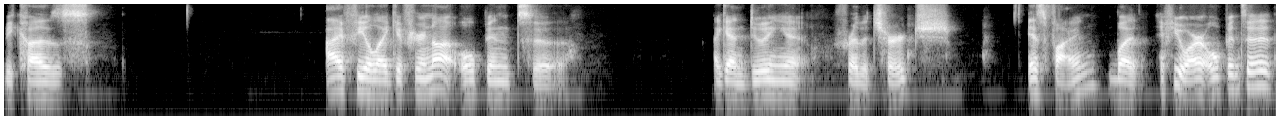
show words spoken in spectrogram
Because i feel like if you're not open to again doing it for the church is fine but if you are open to it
